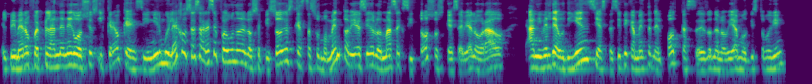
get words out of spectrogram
El primero fue plan de negocios y creo que sin ir muy lejos, César, ese fue uno de los episodios que hasta su momento había sido los más exitosos que se había logrado a nivel de audiencia, específicamente en el podcast, es donde lo habíamos visto muy bien.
